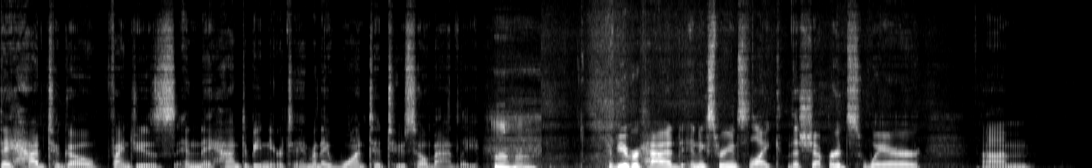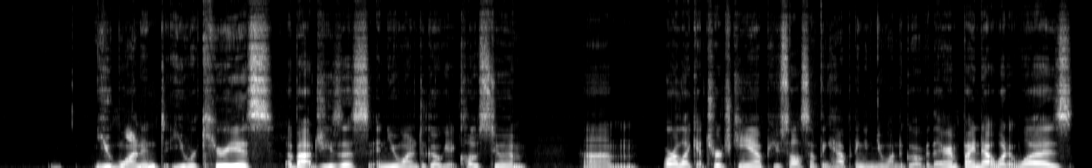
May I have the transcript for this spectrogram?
they had to go find Jesus, and they had to be near to him, or they wanted to so badly. Mm-hmm. Have you ever had an experience like the shepherds where um, you wanted, you were curious about Jesus and you wanted to go get close to him? Um, or like at church camp, you saw something happening and you wanted to go over there and find out what it was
